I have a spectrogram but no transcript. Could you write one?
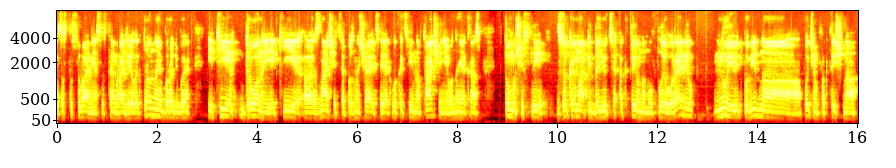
застосування систем радіоелектронної боротьби, і ті дрони, які е, значаться, позначаються як локаційно втрачені, вони якраз в тому числі зокрема піддаються активному впливу ребів. Ну і відповідно потім фактично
